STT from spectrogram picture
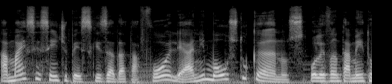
A mais recente pesquisa Datafolha animou os tucanos. O levantamento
